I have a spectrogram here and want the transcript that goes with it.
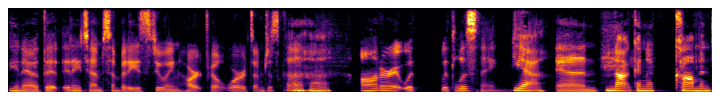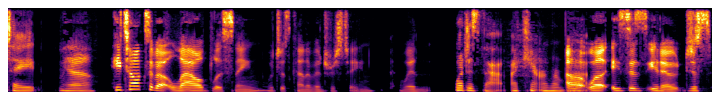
You know that anytime somebody is doing heartfelt words, I'm just going to Uh-huh. honor it with with listening. Yeah. And Not going to commentate. yeah, he talks about loud listening, which is kind of interesting. When What is that? I can't remember. Uh, well, he says, you know, just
